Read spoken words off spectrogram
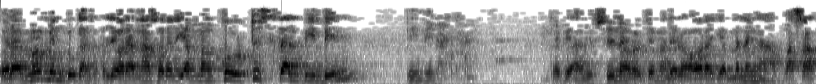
Orang mukmin bukan seperti orang Nasrani yang mengkultuskan pimpin pimpinannya tapi ahli sunnah wal jamaah adalah orang yang menengah wasat.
